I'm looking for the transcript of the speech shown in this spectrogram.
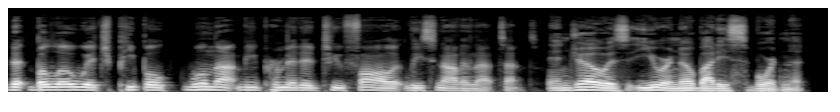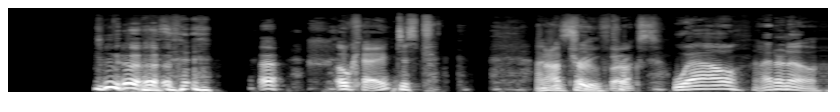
that below which people will not be permitted to fall, at least not in that sense. And Joe is you are nobody's subordinate. okay. just I'm Not just saying, true, try- folks. well, I don't know.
